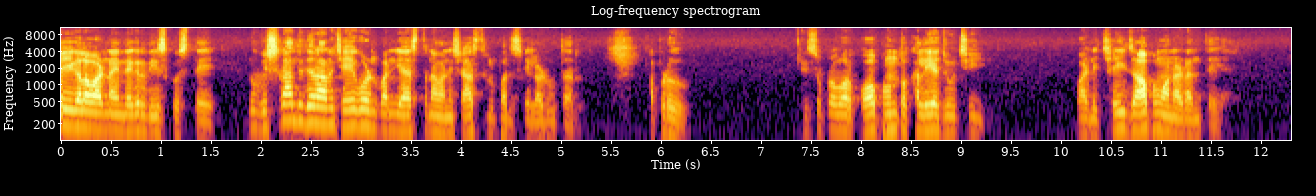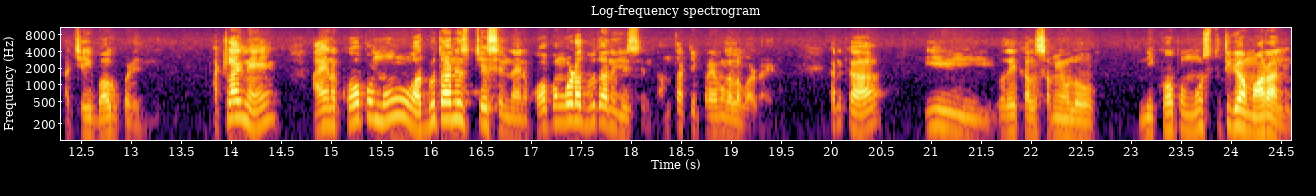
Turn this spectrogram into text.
చేయగలవాడిని ఆయన దగ్గర తీసుకొస్తే నువ్వు విశ్రాంతి దినాన్ని చేయకూడని పని చేస్తున్నావని శాస్త్రులు పరిశీలు అడుగుతారు. అప్పుడు యేసుప్రభువారు కోపంతో కలియజూచి వాడిని చేయి జాపమన్నాడు అంతే ఆ చేయి బాగుపడింది. అట్లాగనే ఆయన కోపము అద్భుతాన్ని చేసింది. ఆయన కోపం కూడా అద్భుతాన్ని చేసింది. అంతటి ప్రేమ గలవాడు ఆయన. కనుక ఈ ఉదయకాల సమయంలో నీ కోపము స్థుతిగా మారాలి.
